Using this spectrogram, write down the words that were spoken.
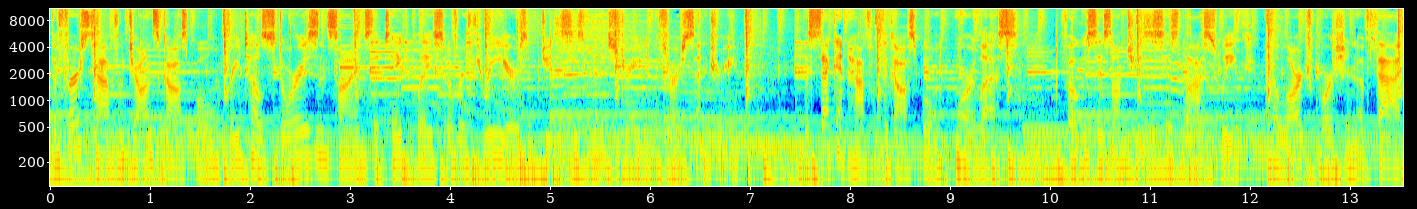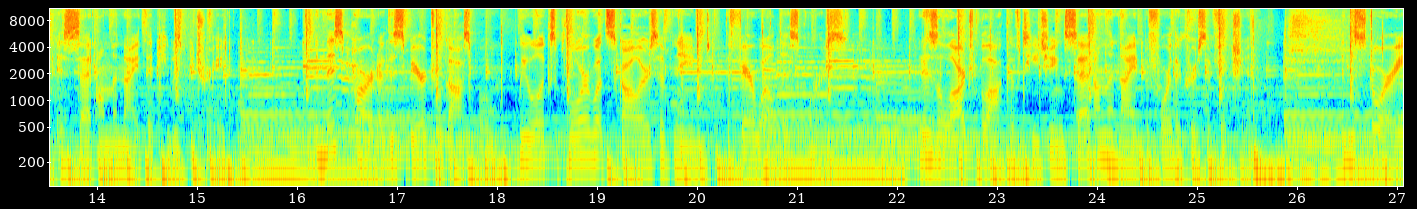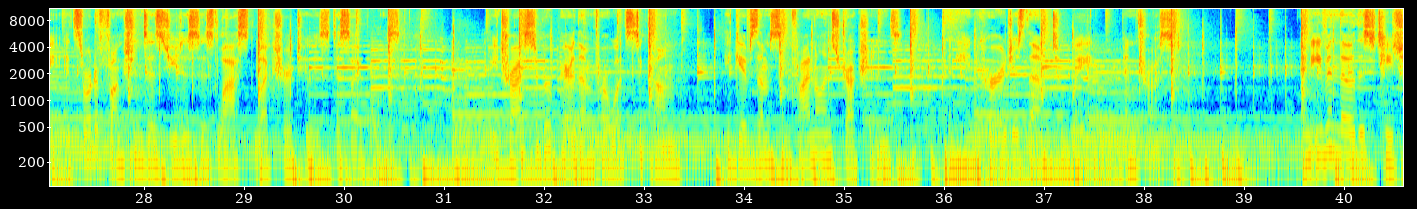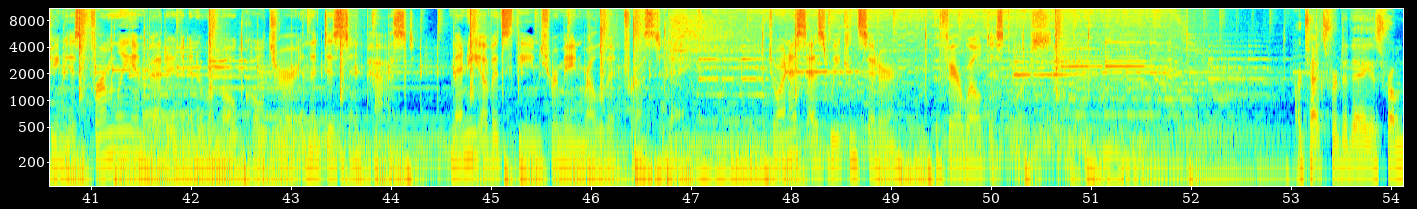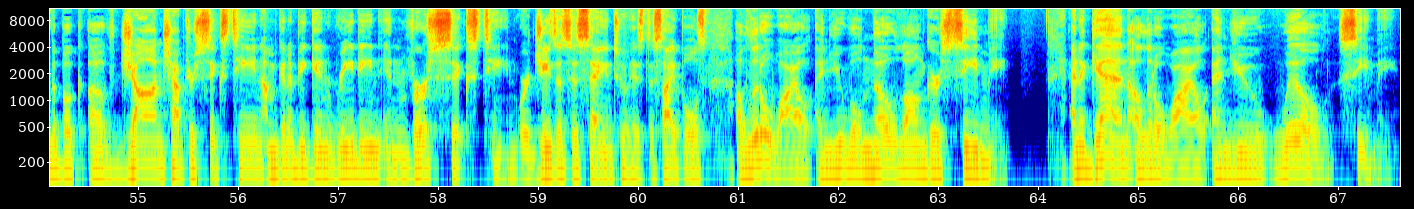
The first half of John's Gospel retells stories and signs that take place over three years of Jesus' ministry in the first century. The second half of the Gospel, more or less, focuses on Jesus' last week, and a large portion of that is set on the night that he was betrayed. In this part of the spiritual Gospel, we will explore what scholars have named the Farewell Discourse. It is a large block of teaching set on the night before the crucifixion. In the story, it sort of functions as Jesus' last lecture to his disciples. He tries to prepare them for what's to come, he gives them some final instructions, and he encourages them to wait and trust. And even though this teaching is firmly embedded in a remote culture in the distant past, many of its themes remain relevant for us today. Join us as we consider the Farewell Discourse. Our text for today is from the book of John, chapter 16. I'm going to begin reading in verse 16, where Jesus is saying to his disciples, A little while, and you will no longer see me. And again, a little while, and you will see me.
